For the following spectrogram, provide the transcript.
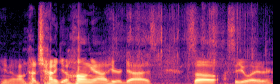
You know, I'm not trying to get hung out here, guys. So I'll see you later.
